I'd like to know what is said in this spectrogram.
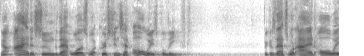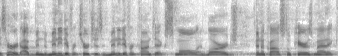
Now, I had assumed that was what Christians had always believed because that's what I had always heard. I've been to many different churches in many different contexts small and large, Pentecostal, charismatic,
